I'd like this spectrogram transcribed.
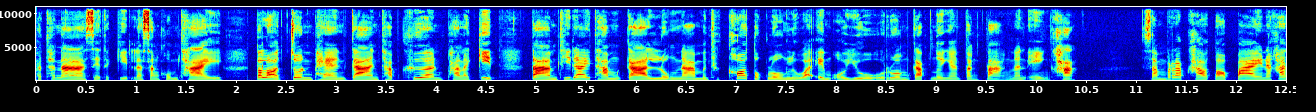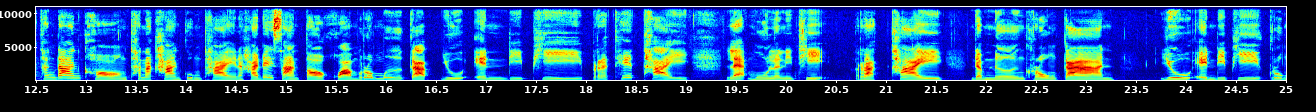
พัฒนาเศรษฐกิจและสังคมไทย ตลอดจนแผนการขับเคลื่อนภารกิจ ตามที่ได้ทำการลงนามบันทึกข้อตกลง หรือว่า MOU ร่วมกับหน่วยงานต่างนั่นเองค่ะสำหรับข่าวต่อไปนะคะ ทางด้านของธนาคารกรุงไทยนะคะ ได้สารต่อความร่วมมือกับ UNDP ประเทศไทย และมูลนิธิรักไทยดำเนินโครงการ UNDP กรุง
